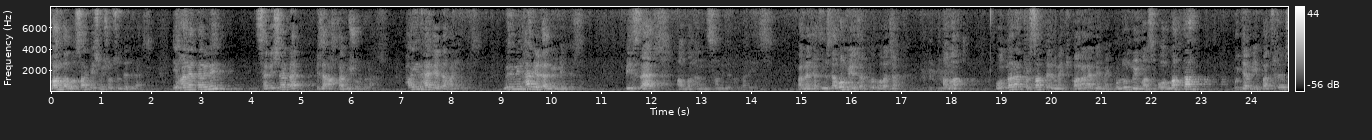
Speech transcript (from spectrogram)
Van'da olsa geçmiş olsun dediler. İhanetlerini sevinçlerle bize aktarmış oldular. Hain her yerde haindir. Mümin her yerde mümindir. Bizler Allah'ın samimi kullarıyız. Memleketimizde olmayacak mı? Olacak. Ama onlara fırsat vermek, bana ne demek, vurdum duymaz olmak da bu gemiyi batırır,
